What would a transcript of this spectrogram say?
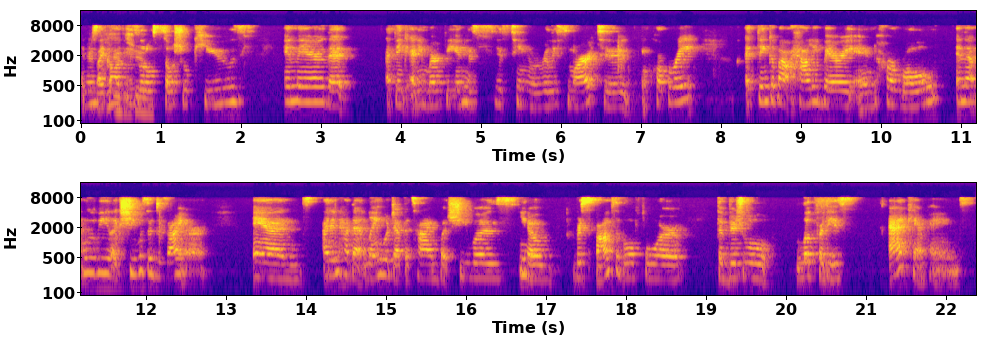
And there's like all these little social cues in there that I think Eddie Murphy and his his team were really smart to incorporate. I think about Halle Berry and her role in that movie. Like she was a designer, and I didn't have that language at the time, but she was, you know, responsible for the visual look for these ad campaigns.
